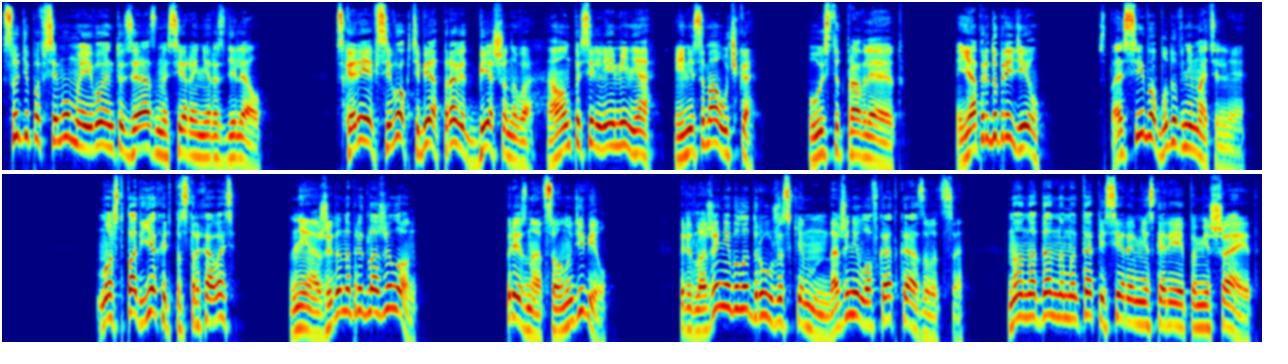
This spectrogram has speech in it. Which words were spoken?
Судя по всему, моего энтузиазма Серый не разделял. Скорее всего, к тебе отправят бешеного, а он посильнее меня, и не самоучка. Пусть отправляют. Я предупредил. Спасибо, буду внимательнее. Может, подъехать, подстраховать? Неожиданно предложил он. Признаться, он удивил. Предложение было дружеским, даже неловко отказываться. Но на данном этапе Серый мне скорее помешает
